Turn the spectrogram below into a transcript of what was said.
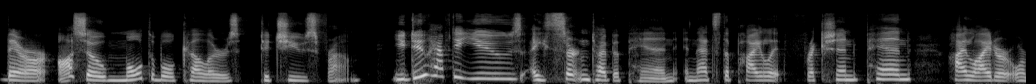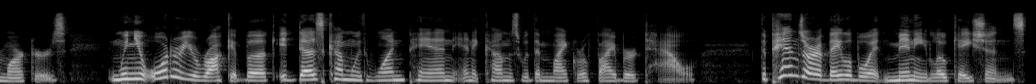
There are also multiple colors to choose from. You do have to use a certain type of pen, and that's the Pilot Friction pen, highlighter, or markers. And when you order your Rocketbook, it does come with one pen and it comes with a microfiber towel. The pens are available at many locations.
